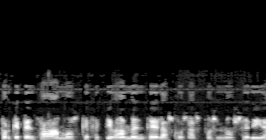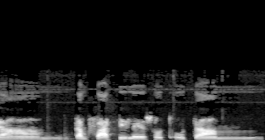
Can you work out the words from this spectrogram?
porque pensábamos que efectivamente las cosas pues no serían tan fáciles o, o tan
